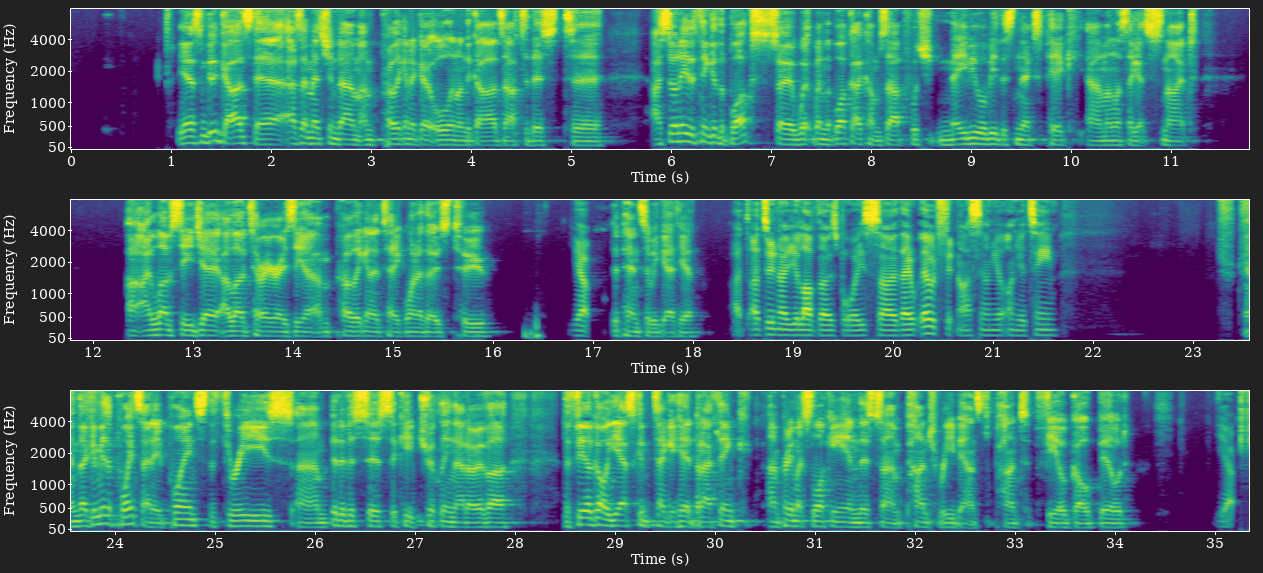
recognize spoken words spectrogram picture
Yeah, some good guards there. As I mentioned, um, I'm probably going to go all in on the guards after this. To I still need to think of the blocks. So wh- when the block guy comes up, which maybe will be this next pick, um, unless I get sniped. I love CJ. I love Terry Rozier. I'm probably going to take one of those two. Yep. Depends who we get here. I, I do know you love those boys, so they, they would fit nicely on your on your team. And they give me the points I need. Points, the threes, um, bit of assists to keep trickling that over. The field goal, yes, can take a hit, but I think I'm pretty much locking in this um, punt rebounds, punt field goal build. Yep.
